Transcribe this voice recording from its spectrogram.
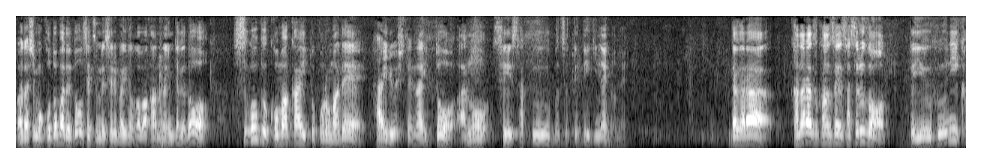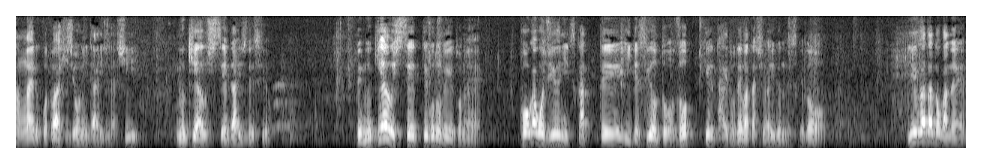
私も言葉でどう説明すればいいのか分かんないんだけどすごく細かいところまで配慮してないとあの制作物ってできないのね。だから必ず完成させるぞっていうふうに考えることは非常に大事だし向き合う姿勢大事ですよ。で向き合う姿勢っていうことで言うとね放課後自由に使っていいですよどうぞっていう態度で私はいるんですけど夕方とかね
